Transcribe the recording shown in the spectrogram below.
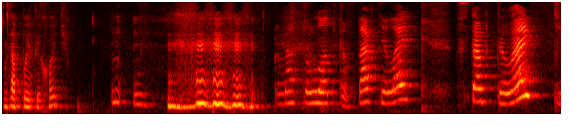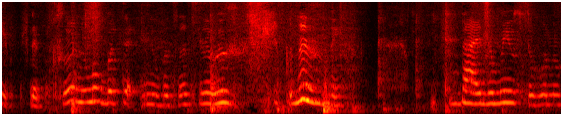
Запити хоч? Вона солодка. Ставте лайк. Ставте лайки. Якщо не любите і понизити. Дай на мою сторону.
